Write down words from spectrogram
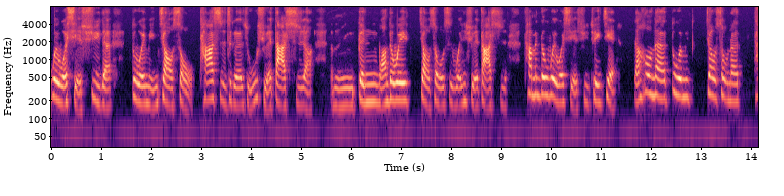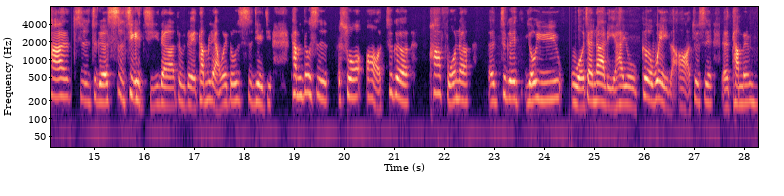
为我写序的杜维明教授，他是这个儒学大师啊，嗯，跟王德威教授是文学大师，他们都为我写序推荐。然后呢，杜维明教授呢？他是这个世界级的，对不对？他们两位都是世界级，他们都是说哦，这个哈佛呢。呃，这个由于我在那里，还有各位了啊，就是呃，他们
